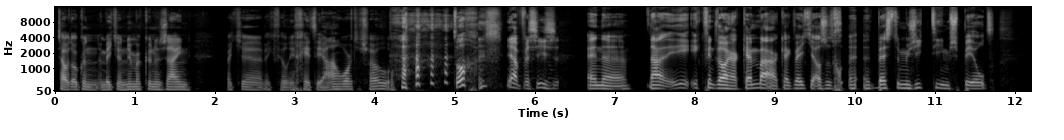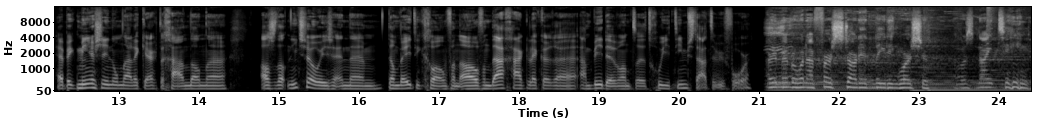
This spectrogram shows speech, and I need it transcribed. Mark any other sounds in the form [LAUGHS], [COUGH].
Zou het ook een, een beetje een nummer kunnen zijn wat je, weet ik veel, in GTA hoort of zo? Of- [LAUGHS] Toch? Ja, precies. En eh, nou, ik vind het wel herkenbaar. Kijk, weet je, als het, eh, het beste muziekteam speelt, heb ik meer zin om naar de kerk te gaan dan eh, als dat niet zo is. En ehm, dan weet ik gewoon van, oh, vandaag ga ik lekker aanbidden, want het goede team staat er weer voor. I remember when I first started leading worship. I was 19.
